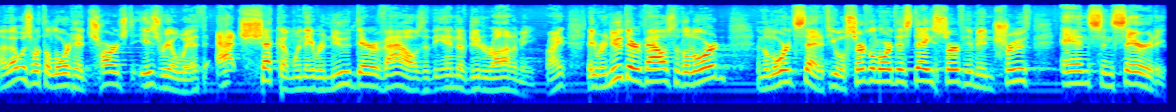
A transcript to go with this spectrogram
Uh, that was what the Lord had charged Israel with at Shechem when they renewed their vows at the end of Deuteronomy, right? They renewed their vows to the Lord, and the Lord said, If you will serve the Lord this day, serve him in truth and sincerity.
